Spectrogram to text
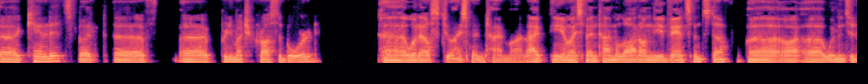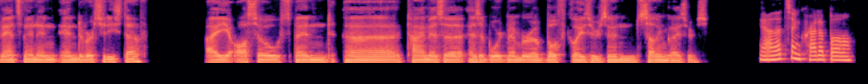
uh, candidates, but uh, pretty much across the board. what else do I spend time on? I, you know, I spend time a lot on the advancement stuff, women's advancement and and diversity stuff. I also spend uh, time as a as a board member of both Glazers and Southern Glazers. Yeah, that's incredible,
